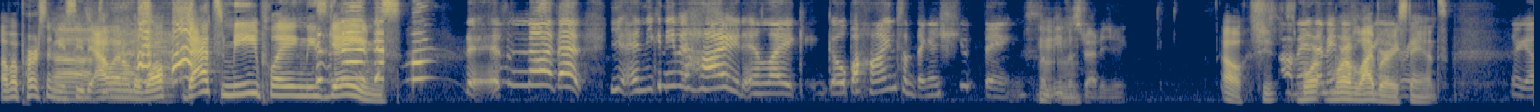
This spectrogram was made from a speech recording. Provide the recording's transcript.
of a person, you see Ah, the outline on the wall. That's me playing these games. It's not that. Yeah, and you can even hide and like go behind something and shoot things. The Leva Mm-mm. strategy. Oh, she's Oh, man, more more of library rate stance. There you go.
